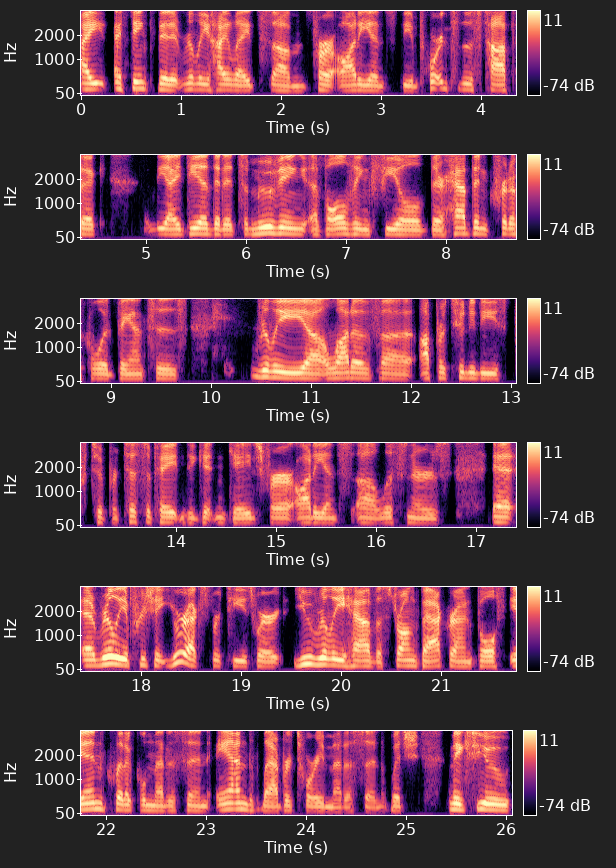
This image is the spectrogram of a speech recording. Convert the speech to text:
I, I think that it really highlights um, for our audience the importance of this topic, the idea that it's a moving, evolving field. There have been critical advances really uh, a lot of uh, opportunities to participate and to get engaged for our audience uh, listeners. And I really appreciate your expertise where you really have a strong background both in clinical medicine and laboratory medicine, which makes you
